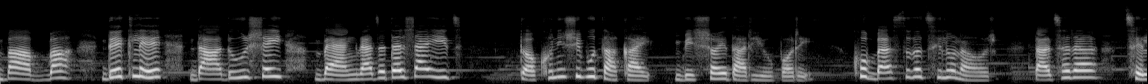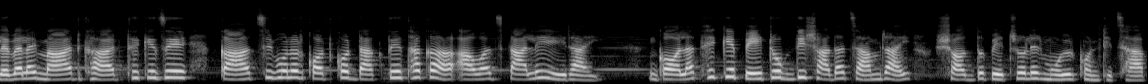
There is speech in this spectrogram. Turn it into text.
বাবা, দেখলে দাদুর সেই ব্যাং রাজাটার সাইজ। তখনই শিবু তাকায়, বিস্ময়ে দাঁড়িয়েও পড়ে। খুব ব্যস্ততা ছিল না ওর। তাছাড়া ছেলেবেলায় মাঠ ঘাট থেকে যে কাঁচ চিবোনোর কটকট ডাকতে থাকা আওয়াজ তালে এরাই গলা থেকে পেট অবধি সাদা চামড়ায় সদ্য পেট্রোলের ময়ূরকণ্ঠী ছাপ।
